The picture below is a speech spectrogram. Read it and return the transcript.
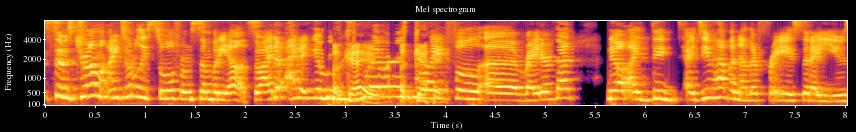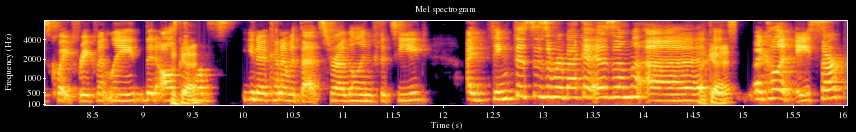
So it's drum. I totally stole from somebody else. So I don't. I, I mean, okay. whoever is okay. the rightful uh, writer of that. No, I did. I do have another phrase that I use quite frequently that also okay. helps, you know, kind of with that struggle and fatigue. I think this is a Rebecca-ism. Uh, okay. I call it ASARP,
